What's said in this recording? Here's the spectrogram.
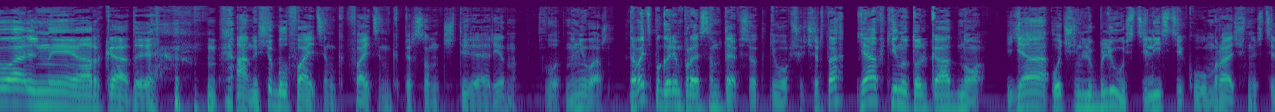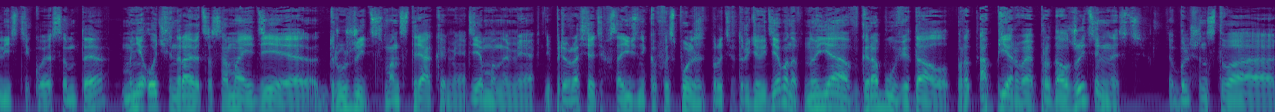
танцевальные аркады. а, ну еще был файтинг, файтинг, Persona 4 арена. Вот, ну неважно. Давайте поговорим про СМТ все-таки в общих чертах. Я вкину только одно. Я очень люблю стилистику, мрачную стилистику СМТ. Мне очень нравится сама идея дружить с монстряками, демонами и превращать их в союзников, использовать против других демонов. Но я в гробу видал, а первая продолжительность большинства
